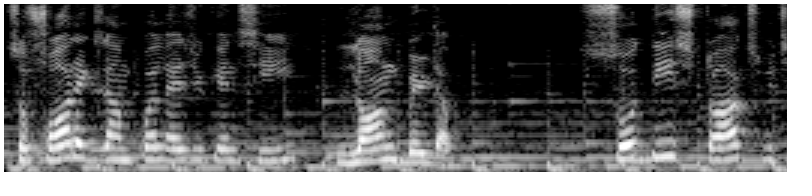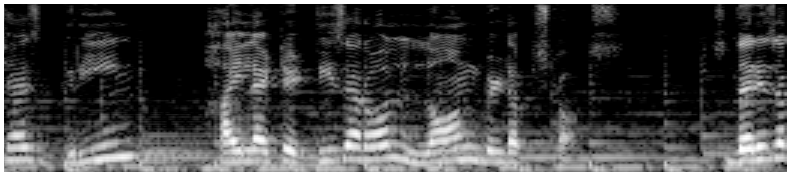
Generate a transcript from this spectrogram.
So for example as you can see long build up so these stocks which has green highlighted, these are all long build-up stocks. So there is a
